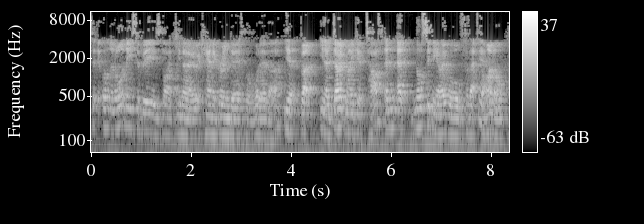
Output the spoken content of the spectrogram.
To, and all it needs to be is like you know a can of Green Death or whatever. Yeah. But you know, don't make it tough. And at North Sydney Oval for that Yeah. final,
